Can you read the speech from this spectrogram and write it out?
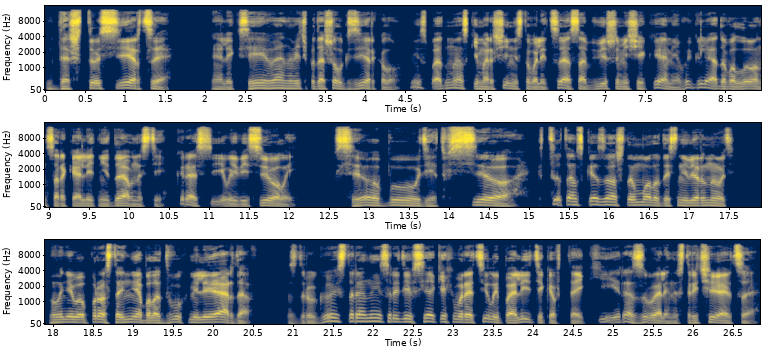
Да что сердце! Алексей Иванович подошел к зеркалу. Из-под маски морщинистого лица с обвисшими щеками выглядывал он сорокалетней давности, красивый, веселый. «Все будет, все. Кто там сказал, что молодость не вернуть? У него просто не было двух миллиардов. С другой стороны, среди всяких воротил и политиков такие развалины встречаются.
